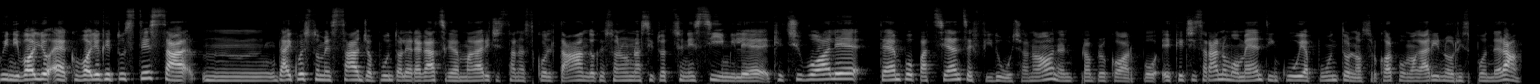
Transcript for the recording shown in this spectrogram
Quindi voglio, ecco, voglio che tu stessa mh, mhmm, dai questo messaggio appunto alle ragazze che magari ci stanno ascoltando, che sono in una situazione simile, che ci vuole tempo, pazienza e fiducia no? nel proprio corpo e che ci saranno momenti in cui appunto il nostro corpo magari non risponderà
